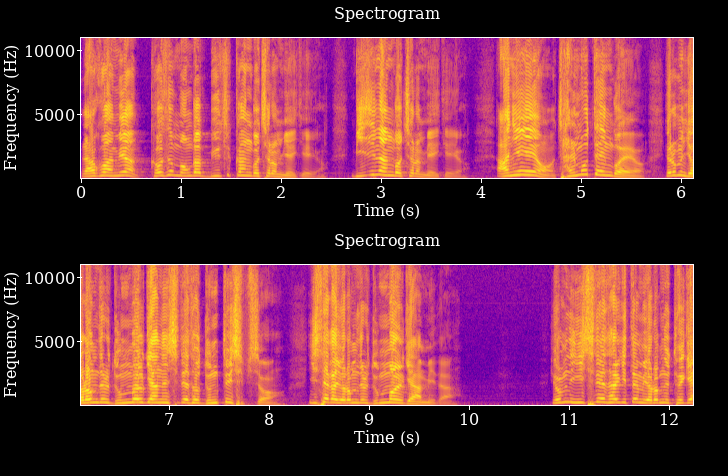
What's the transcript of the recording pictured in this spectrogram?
라고 하면 그것은 뭔가 미숙한 것처럼 얘기해요. 미진한 것처럼 얘기해요. 아니에요. 잘못된 거예요. 여러분, 여러분들 눈멀게 하는 시대에서 눈 뜨십시오. 이 세가 여러분들 눈멀게 합니다. 여러분들 이 시대에 살기 때문에 여러분들 되게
